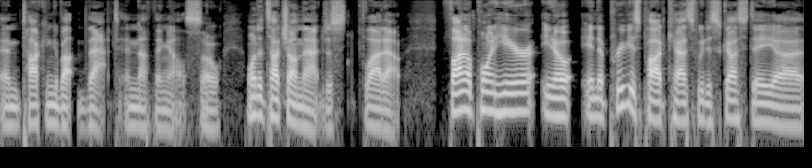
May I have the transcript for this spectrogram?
and talking about that and nothing else. So I want to touch on that just flat out. Final point here, you know, in a previous podcast we discussed a uh,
